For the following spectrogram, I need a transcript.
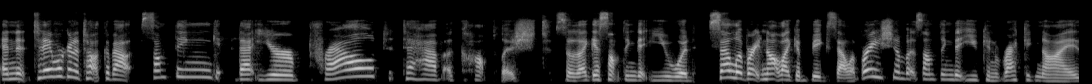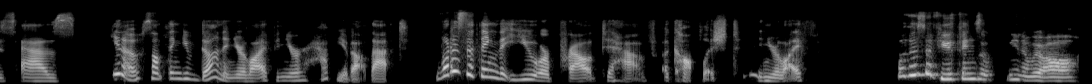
And today we're going to talk about something that you're proud to have accomplished. So I guess something that you would celebrate, not like a big celebration, but something that you can recognize as, you know, something you've done in your life and you're happy about that. What is the thing that you are proud to have accomplished in your life? Well, there's a few things that, you know, we all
